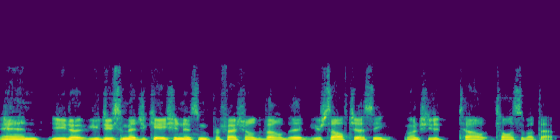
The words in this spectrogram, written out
And you know, you do some education and some professional development yourself, Jesse. Why don't you tell tell us about that?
